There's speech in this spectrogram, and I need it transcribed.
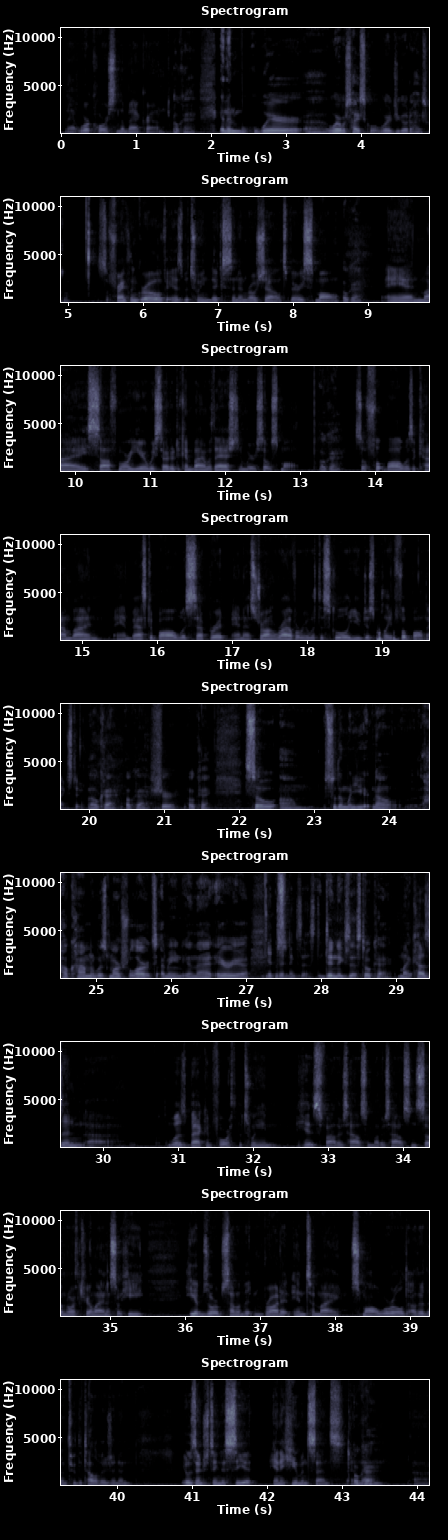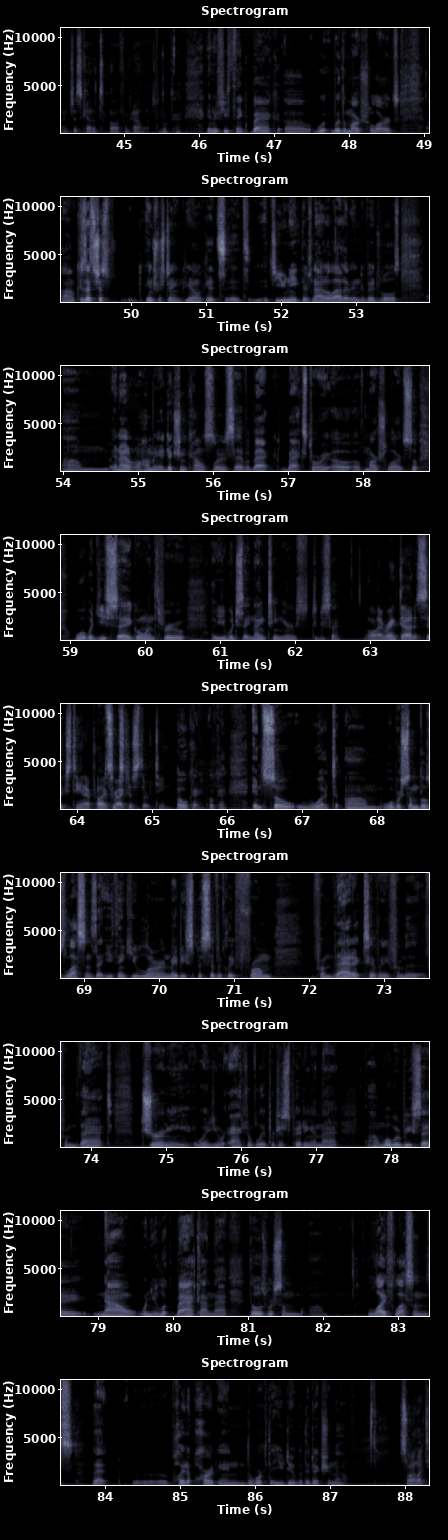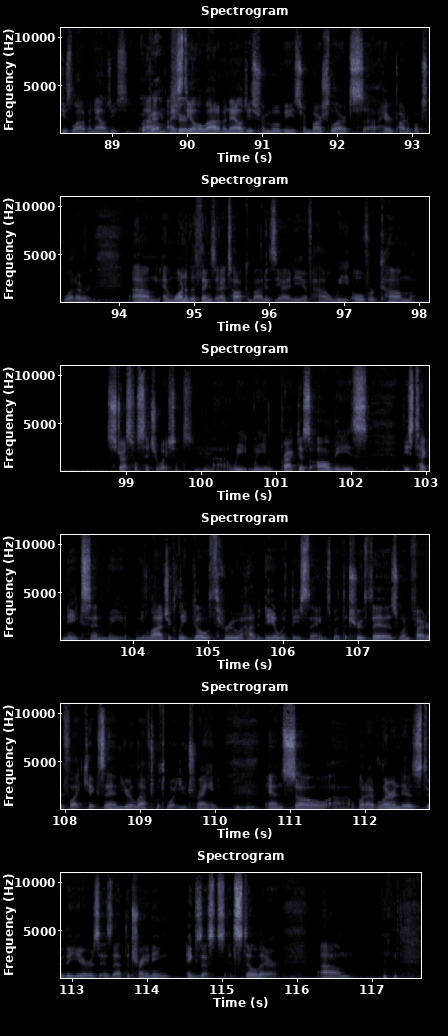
that workhorse in the background. Okay. And then where uh, where was high school? Where did you go to high school? So franklin grove is between dixon and rochelle. It's very small. Okay. And my sophomore year we started to combine with ashton. We were so small Okay. So football was a combine, and basketball was separate, and a strong rivalry with the school you just played football next to. Okay. Okay. Sure. Okay. So, um, so then when you now, how common was martial arts? I mean, in that area, it was, didn't exist. Didn't exist. Okay. My cousin uh, was back and forth between his father's house and mother's house, and so North Carolina. So he he absorbed some of it and brought it into my small world, other than through the television and it was interesting to see it in a human sense. And okay. then uh, it just kind of took off in college. Okay. And if you think back uh, w- with the martial arts, because uh, that's just interesting, you know, it's, it's, it's unique. There's not a lot of individuals. Um, and I don't know how many addiction counselors have a back backstory of, of martial arts. So what would you say going through, uh, you would you say 19 years, did you say? Well, I ranked out at 16. I probably oh, practiced 13. Okay, okay. And so, what um, what were some of those lessons that you think you learned, maybe specifically from from that activity, from the from that journey when you were actively participating in that? Um, what would we say now, when you look back on that? Those were some um, life lessons that uh, played a part in the work that you do with addiction now. So I like to use a lot of analogies. Okay, um, I sure. steal a lot of analogies from movies, from martial arts, uh, Harry Potter books, whatever. Um, and one of the things that I talk about is the idea of how we overcome stressful situations. Mm-hmm. Uh, we we practice all these these techniques and we, we logically go through how to deal with these things. But the truth is, when fight or flight kicks in, you're left with what you train. Mm-hmm. And so, uh, what I've learned is through the years is that the training exists. It's still there. Um,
